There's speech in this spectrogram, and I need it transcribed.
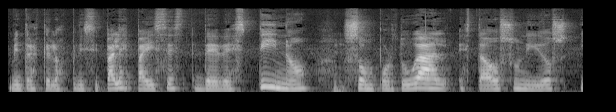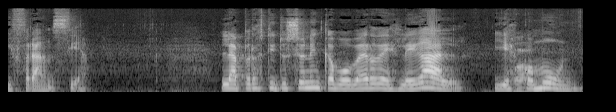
mientras que los principales países de destino son Portugal, Estados Unidos y Francia. La prostitución en Cabo Verde es legal y es común,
